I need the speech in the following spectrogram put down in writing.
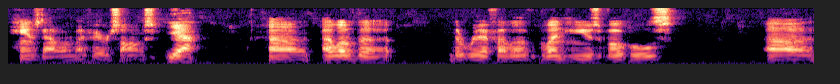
hands down one of my favorite songs. Yeah, Uh, I love the the riff. I love Glenn Hughes vocals. Uh,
